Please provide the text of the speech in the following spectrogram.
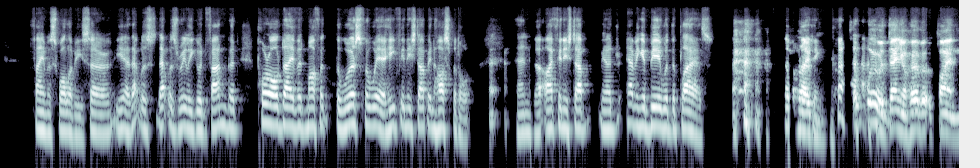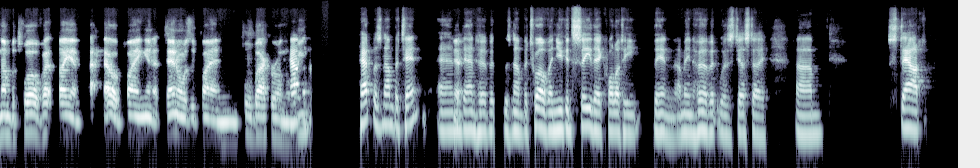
famous Wallaby. So yeah, that was that was really good fun. But poor old David Moffett, the worse for wear. He finished up in hospital, and uh, I finished up, you know, having a beer with the players, celebrating. so where was Daniel Herbert playing number twelve that day, and Pat Howard playing in at ten, or was he playing fullbacker on the Howard, wing? Pat was number 10 and yeah. Dan Herbert was number 12. And you could see their quality then. I mean, Herbert was just a um, stout,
